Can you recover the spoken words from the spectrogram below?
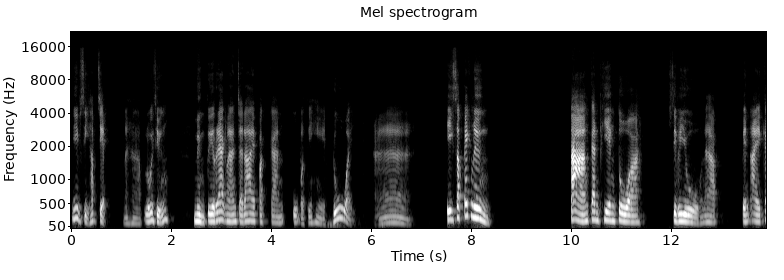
24ทับ7นะครับรวมไปถึง 1 ปีแรกนั้นจะได้ประกันอุบัติเหตุด้วยอ่าอีกสเปคหนึ่ง ต่างกันเพียงตัว CPU นะครับ เป็น i9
